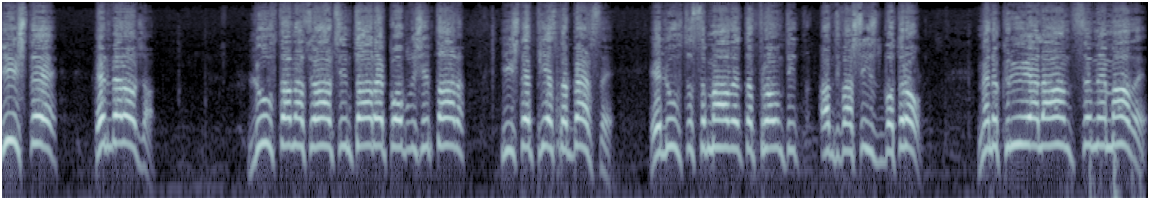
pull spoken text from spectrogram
ishte Enver Hoxha. Lufta nacionalçlirimtare e popullit shqiptar ishte pjesë përbërëse e Luftës së Madhe të Frontit Antifashist Botëror, me në krye aleancën e madhe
